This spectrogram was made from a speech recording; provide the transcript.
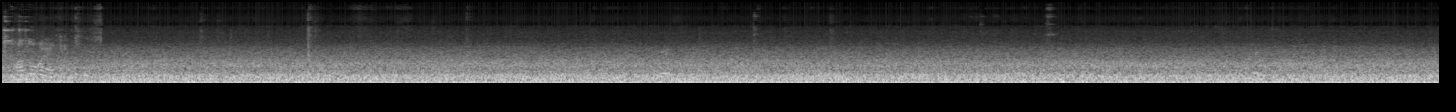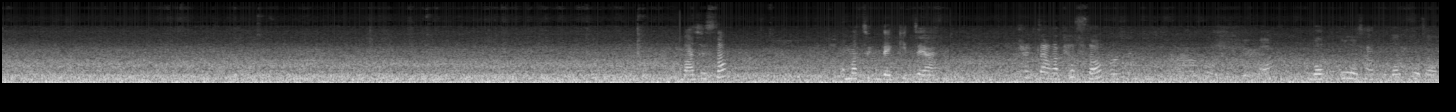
더 먹어야 돼. 맛있어? 엄마 지금 네 끼째야. 팔자가 폈어? 어? 먹고 자고 먹고 자고.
